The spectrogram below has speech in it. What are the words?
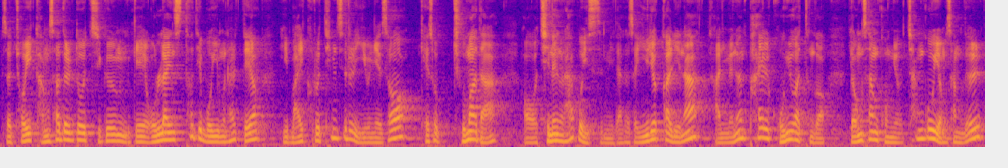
그래서 저희 강사들도 지금 이게 온라인 스터디 모임을 할 때요, 이 마이크로 팀즈를 이용해서 계속 주마다 어, 진행을 하고 있습니다. 그래서 이력 관리나 아니면은 파일 공유 같은 거, 영상 공유, 참고 영상들,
